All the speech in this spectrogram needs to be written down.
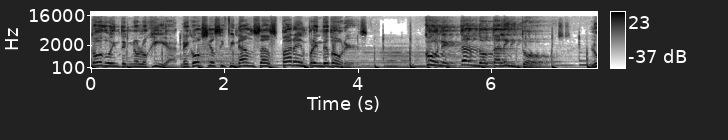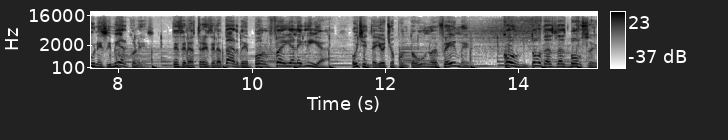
Todo en tecnología, negocios y finanzas para emprendedores. Conectando talentos. Lunes y miércoles, desde las 3 de la tarde por Fe y Alegría, 88.1 FM, con todas las voces.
